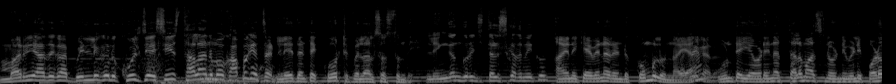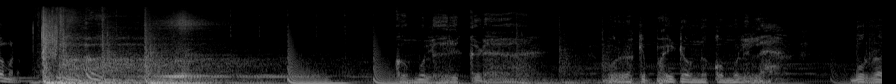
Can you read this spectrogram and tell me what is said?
మర్యాదగా బిల్డింగ్ను కూల్చేసి స్థలాన్ని మాకు అప్పగించండి. లేదంటే కోర్టుకు వెళ్ళాల్సి వస్తుంది. లింగం గురించి తెలుసు కదా మీకు? ఆయనకి ఏవైనా రెండు కొమ్ములు ఉన్నాయా. ఉంటే ఎవడైనా తలమాసినోడిని వెళ్ళి పొడవమను. కొమ్ములు ఇక్కడ బుర్రకి బయట ఉన్న కొమ్ములిలా బుర్ర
